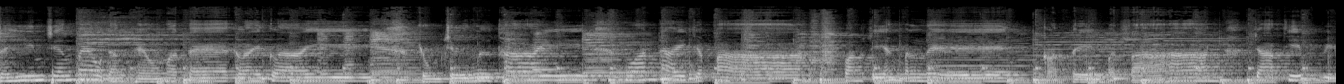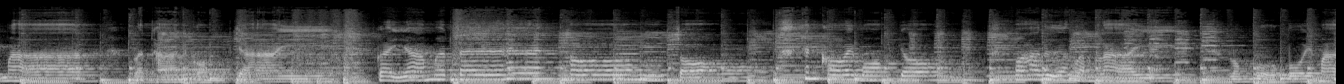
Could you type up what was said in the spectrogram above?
ได้ยินเสียงแป้วดังแผ่วมาแต่ไกลไกลๆชมชื่นหรือไทยหวานไทยจะป่า ฟังเสียงบรรเลงกลับเพลงประสาน จากทิพย์วิมานประทานกล่อมใจ ใกล้ยามเมื่อแสงทองส่อง ฉันคอยมองจ้องฟ้าเรืองลำไหลลมโบกโบยมา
